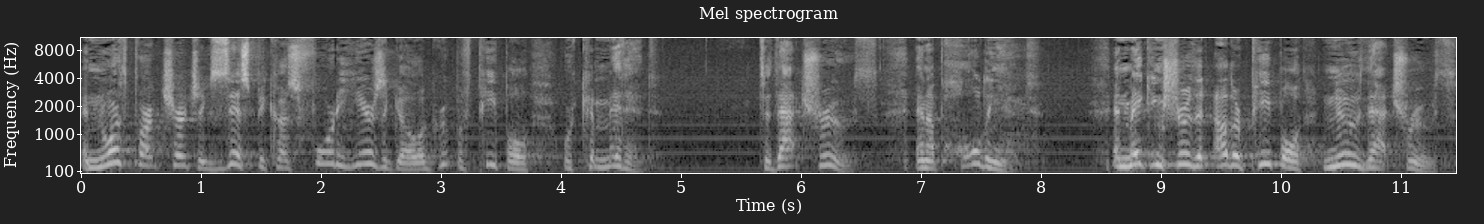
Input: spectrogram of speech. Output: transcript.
And North Park Church exists because 40 years ago, a group of people were committed to that truth and upholding it and making sure that other people knew that truth.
